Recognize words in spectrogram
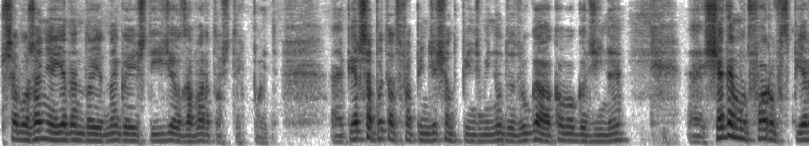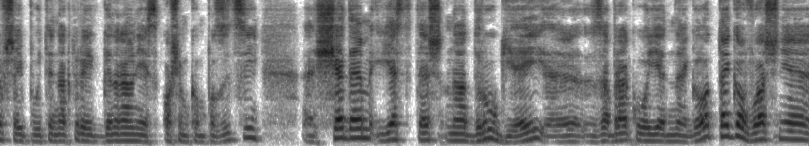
przełożenie jeden do jednego, jeśli idzie o zawartość tych płyt. E, Pierwsza płyta trwa 55 minut, druga około godziny. E, Siedem utworów z pierwszej płyty, na której generalnie jest 8 kompozycji. E, Siedem jest też na drugiej, zabrakło jednego, tego właśnie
